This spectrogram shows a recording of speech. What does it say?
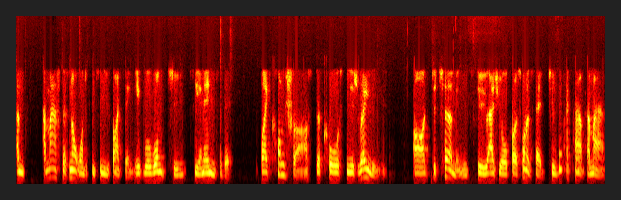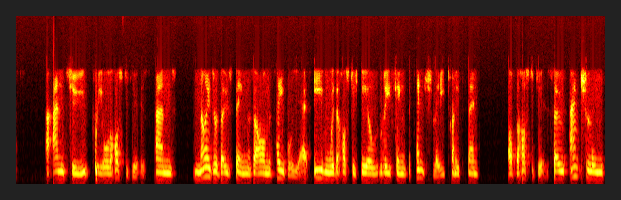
And Hamas does not want to continue fighting. It will want to see an end to this. By contrast, of course, the Israelis are determined to, as your correspondent said, to wipe out Hamas uh, and to free all the hostages. And neither of those things are on the table yet, even with the hostage deal releasing potentially 20% of the hostages. So actually,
